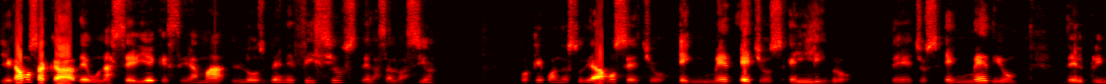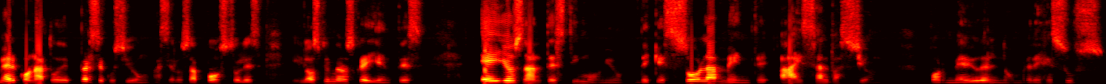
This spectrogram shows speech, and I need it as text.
Llegamos acá de una serie que se llama Los beneficios de la salvación, porque cuando estudiábamos en Hechos, el libro de Hechos, en medio del primer conato de persecución hacia los apóstoles los primeros creyentes, ellos dan testimonio de que solamente hay salvación por medio del nombre de Jesús.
